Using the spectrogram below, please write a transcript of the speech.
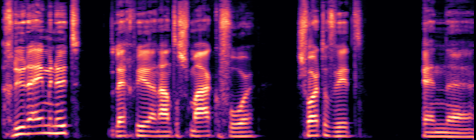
gedurende één minuut leggen we je een aantal smaken voor, zwart of wit. En eh,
